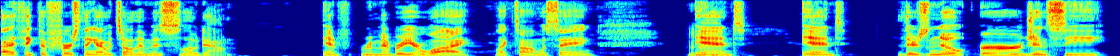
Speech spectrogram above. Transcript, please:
I think the first thing I would tell them is slow down and f- remember your why, like Tom was saying, Mhm. and and there's no urgency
